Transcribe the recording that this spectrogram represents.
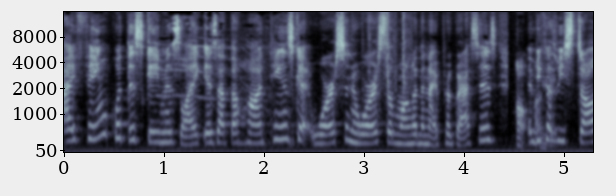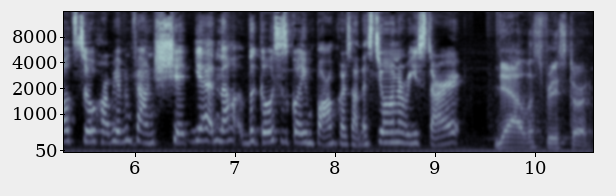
I think what this game is like is that the hauntings get worse and worse the longer the night progresses. Oh, and because okay. we stalled so hard, we haven't found shit yet, and the, the ghost is going bonkers on us. Do you want to restart? Yeah, let's restart.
